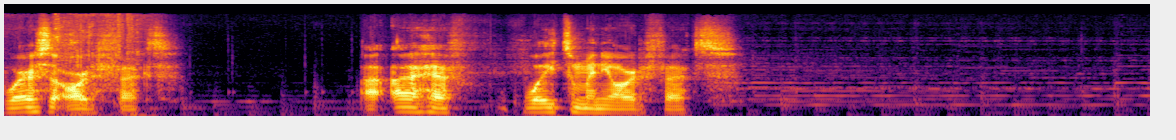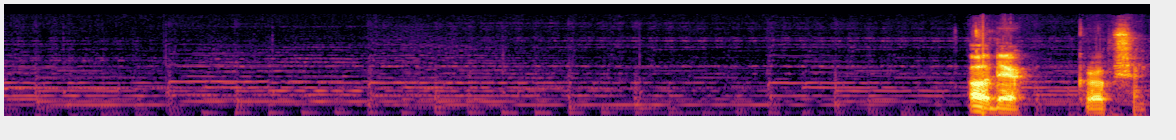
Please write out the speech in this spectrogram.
Where's the artifact? I, I have way too many artifacts. Oh, there. Corruption.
